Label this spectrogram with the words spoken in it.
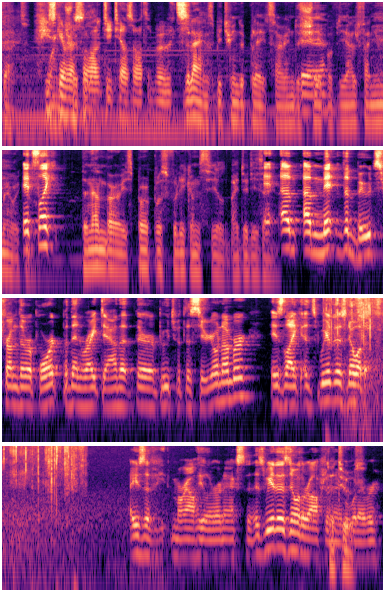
dot. he's giving us a lot of details about the boots. The lines between the plates are in the Yeah. shape of the alphanumeric. It's like The number is purposefully concealed by the design. um, omit the boots from the report, but then write down that they're boots with the serial number is like it's weird. There's no other. I use a morale healer on accident. It's weird. There's no other option there. Whatever.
